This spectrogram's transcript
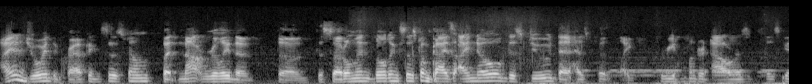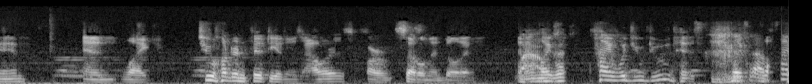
I enjoyed the crafting system, but not really the, the, the settlement building system. Guys, I know this dude that has put like 300 hours into this game, and like 250 of those hours are settlement building. And I'm like, why would you do this? Like, why?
